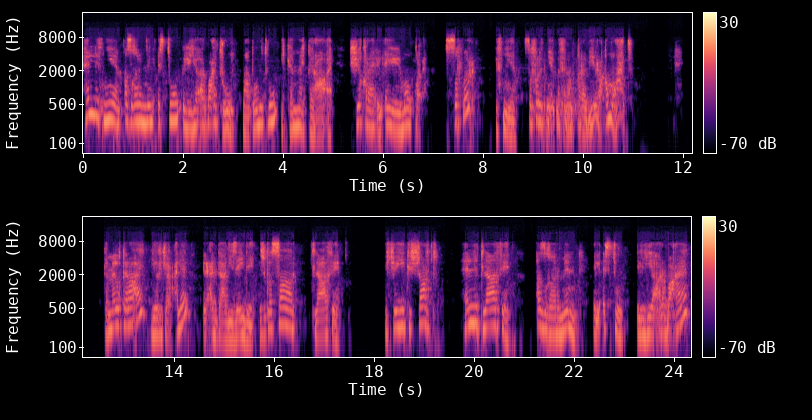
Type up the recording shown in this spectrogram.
هل الاثنين أصغر من ال S 2 اللي هي أربعة true ما طول true يكمل قراءة. إيش يقرأ؟ ال A الموقع صفر اثنين. صفر اثنين. مثلا قرأ به رقم واحد. كمل القراءة. يرجع على العداد يزيده. إيش قد صار؟ ثلاثة. يشيك الشرط. هل ثلاثة أصغر من ال S 2 اللي هي أربعة؟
